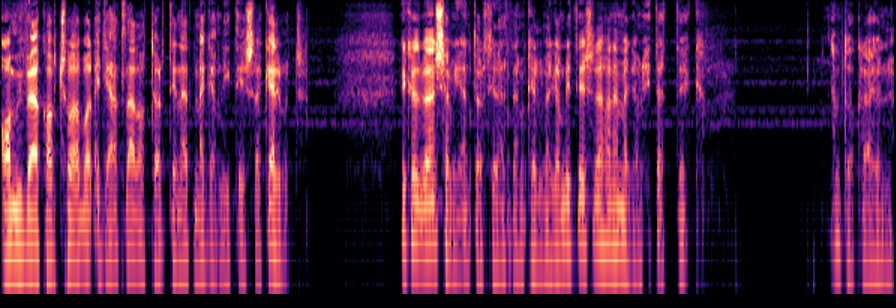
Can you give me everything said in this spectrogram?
amivel kapcsolatban egyáltalán a történet megemlítésre került. Miközben semmilyen történet nem kerül megemlítésre, hanem megemlítették. Nem tudok rájönni.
